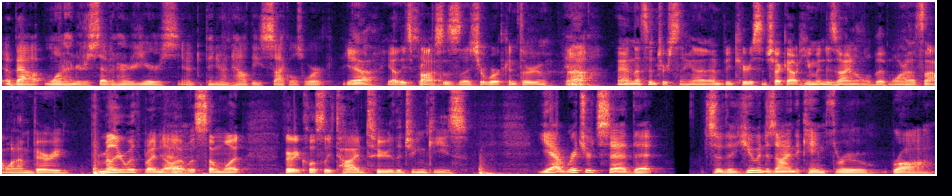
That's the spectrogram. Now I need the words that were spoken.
about 100 to 700 years, you know, depending on how these cycles work. Yeah, yeah, these So- processes that you're working through. Yeah. Ah, man, that's interesting. I'd be curious to check out human design a little bit more. That's not what I'm very familiar with, but I know Yeah. it was somewhat very closely tied to the gene keys. Yeah, Richard said that so the human design that came through Ra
